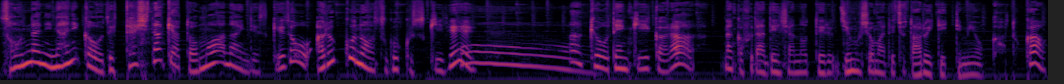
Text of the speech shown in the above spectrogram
そんなに何かを絶対しなきゃとは思わないんですけど歩くのはすごく好きで、まあ、今日天気いいからなんか普段電車乗ってる事務所までちょっと歩いて行ってみようかとか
